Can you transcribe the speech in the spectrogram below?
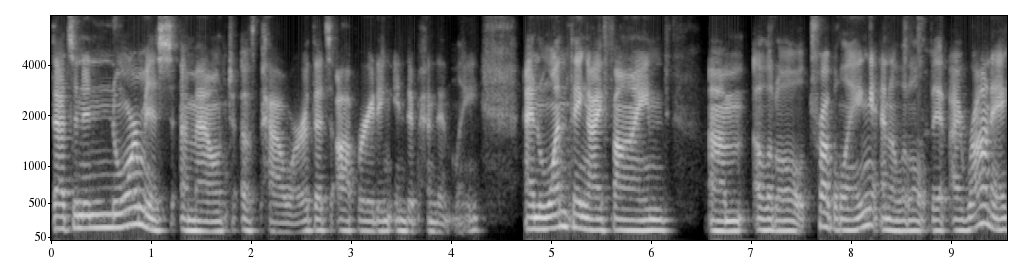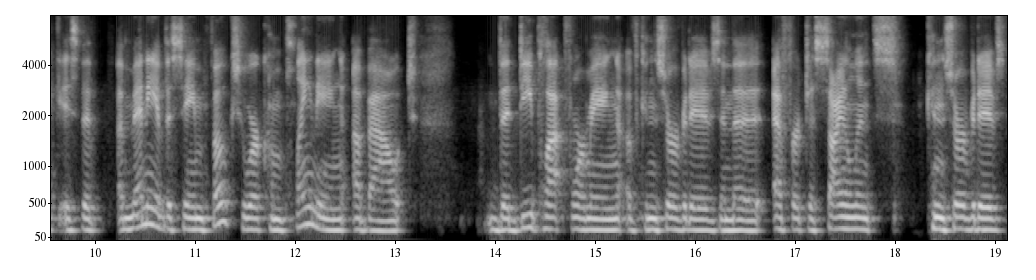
That's an enormous amount of power that's operating independently. And one thing I find um, a little troubling and a little bit ironic is that many of the same folks who are complaining about the deplatforming of conservatives and the effort to silence conservatives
